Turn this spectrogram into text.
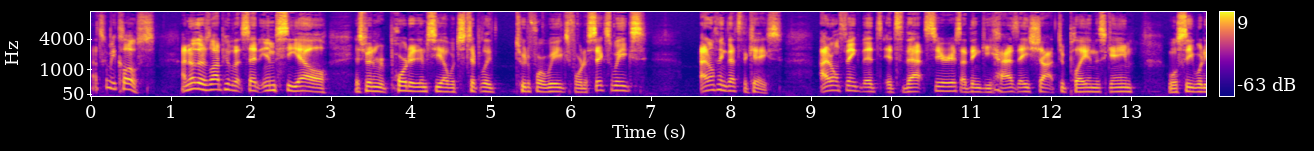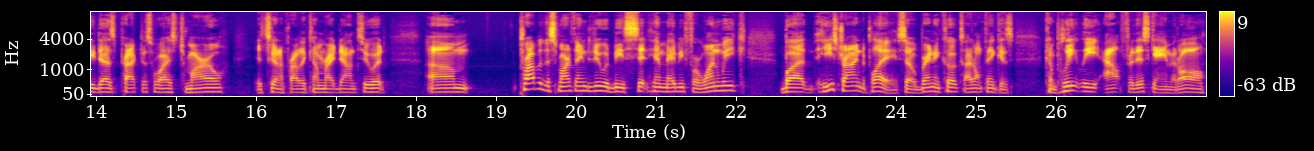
that's gonna be close. I know there's a lot of people that said MCL. It's been reported MCL, which typically two to four weeks, four to six weeks. I don't think that's the case. I don't think that it's that serious. I think he has a shot to play in this game. We'll see what he does practice wise tomorrow. It's going to probably come right down to it. Um, probably the smart thing to do would be sit him maybe for one week, but he's trying to play. So Brandin Cooks, I don't think is completely out for this game at all.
